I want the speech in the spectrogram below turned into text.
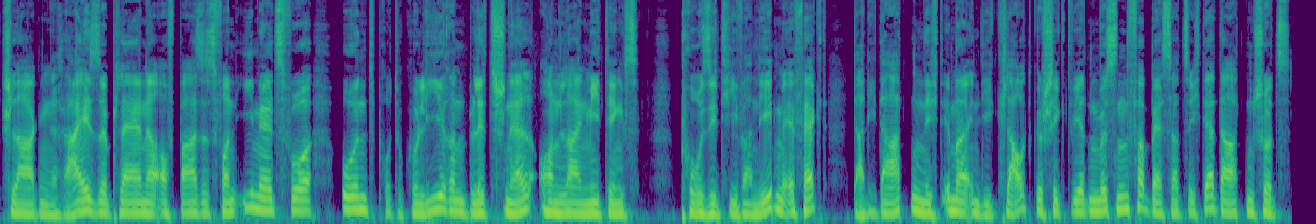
schlagen Reisepläne auf Basis von E-Mails vor und protokollieren blitzschnell Online-Meetings. Positiver Nebeneffekt, da die Daten nicht immer in die Cloud geschickt werden müssen, verbessert sich der Datenschutz.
